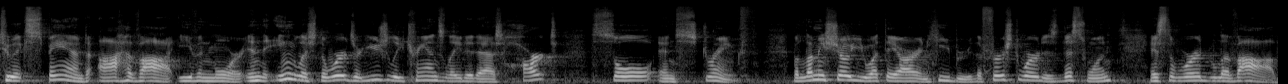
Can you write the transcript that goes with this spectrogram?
to expand ahava even more. In the English, the words are usually translated as heart, soul, and strength. But let me show you what they are in Hebrew. The first word is this one. It's the word levav.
